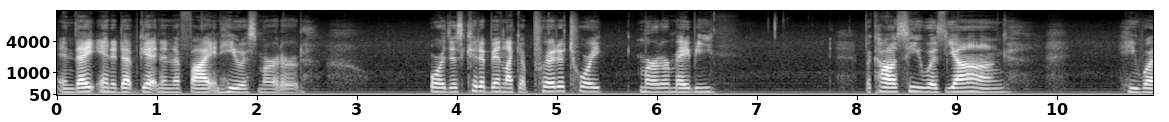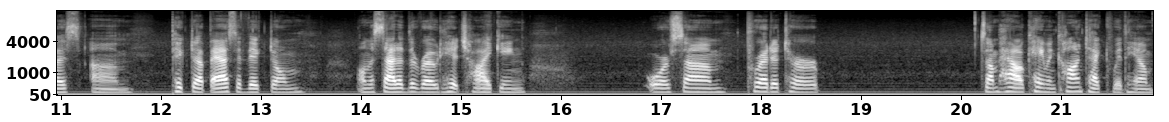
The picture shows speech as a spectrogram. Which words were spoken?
and they ended up getting in a fight and he was murdered. Or this could have been like a predatory murder maybe. Because he was young he was um, picked up as a victim on the side of the road hitchhiking or some predator somehow came in contact with him.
